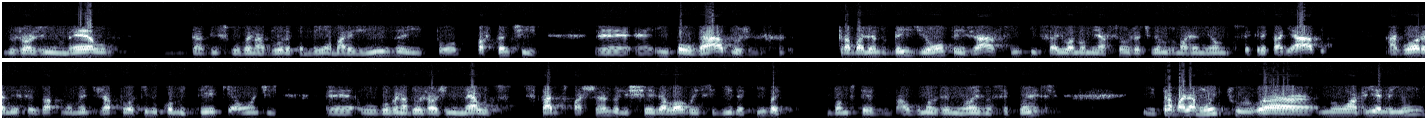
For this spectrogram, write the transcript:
do Jorginho Melo, da vice-governadora também, a Marilisa, e estou bastante é, é, empolgado, trabalhando desde ontem já, assim que saiu a nomeação, já tivemos uma reunião do secretariado, Agora, nesse exato momento, já estou aqui no comitê, que é onde é, o governador Jorginho Melo está despachando. Ele chega logo em seguida aqui, vai, vamos ter algumas reuniões na sequência. E trabalhar muito, uh, não havia nenhum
